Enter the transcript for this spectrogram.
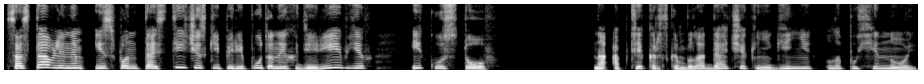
составленным из фантастически перепутанных деревьев и кустов. На аптекарском была дача княгини Лопухиной,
